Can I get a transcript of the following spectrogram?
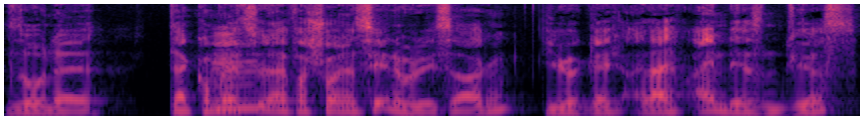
So, ne. Dann kommen wir jetzt Mhm. zu deiner verschollenen Szene, würde ich sagen, die du gleich live einlesen wirst.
